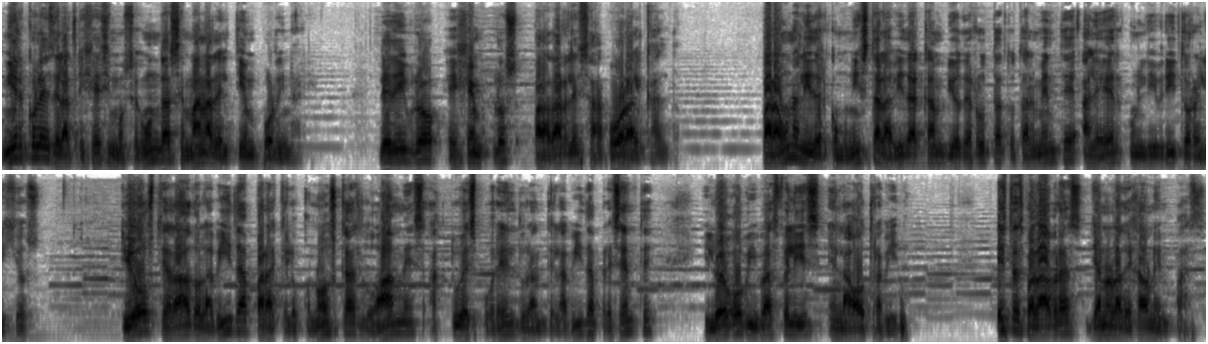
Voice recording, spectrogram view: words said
Miércoles de la 32 semana del tiempo ordinario. Le libro ejemplos para darle sabor al caldo. Para una líder comunista la vida cambió de ruta totalmente al leer un librito religioso. Dios te ha dado la vida para que lo conozcas, lo ames, actúes por Él durante la vida presente y luego vivas feliz en la otra vida. Estas palabras ya no la dejaron en paz.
